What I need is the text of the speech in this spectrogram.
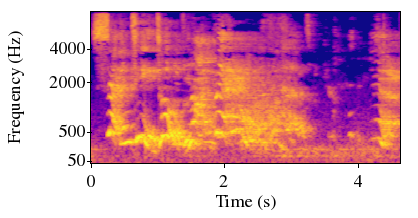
17 total, not bad. Yeah.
